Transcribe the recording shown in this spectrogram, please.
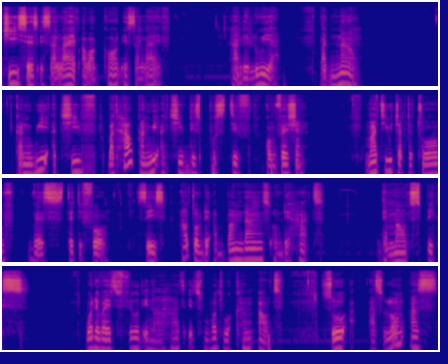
Jesus is alive, our God is alive. Hallelujah. But now, can we achieve, but how can we achieve this positive confession? Matthew chapter 12, verse 34 says, Out of the abundance of the heart, the mouth speaks. Whatever is filled in our hearts, it's what will come out. So, as long as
